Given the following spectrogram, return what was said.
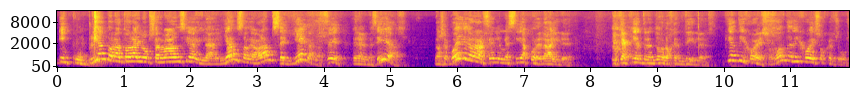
y cumpliendo la Torah y la observancia y la alianza de Abraham se llega a la fe en el Mesías. No se puede llegar a la fe en el Mesías por el aire y que aquí entren todos los gentiles. ¿Quién dijo eso? ¿Dónde dijo eso Jesús?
